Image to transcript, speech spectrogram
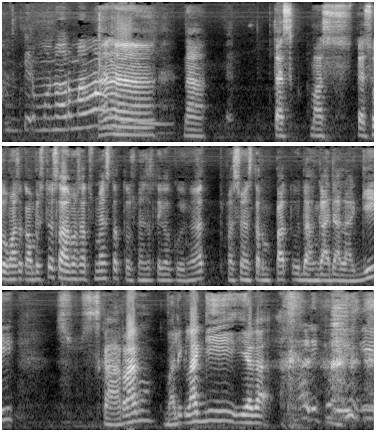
hampir mau normal lah nah, nah tes mas tes suhu masuk kampus itu selama satu semester tuh semester tiga aku ingat. Pas semester 4 udah nggak ada lagi sekarang balik lagi ya kak balik lagi.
